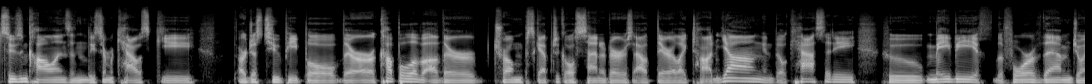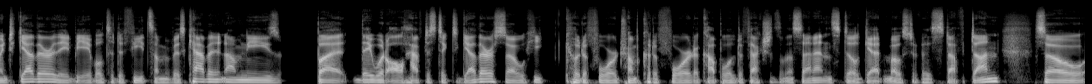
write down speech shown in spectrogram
Susan Collins and Lisa Murkowski are just two people. There are a couple of other Trump skeptical senators out there, like Todd Young and Bill Cassidy, who maybe if the four of them joined together, they'd be able to defeat some of his cabinet nominees but they would all have to stick together. So he could afford, Trump could afford a couple of defections in the Senate and still get most of his stuff done. So,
